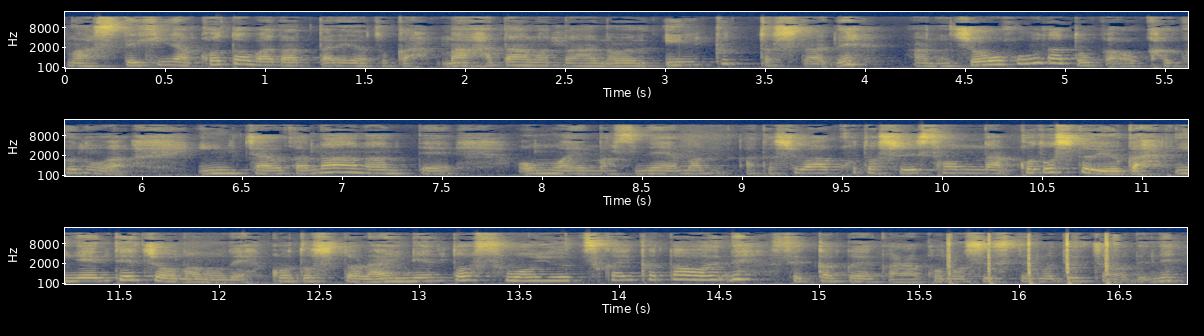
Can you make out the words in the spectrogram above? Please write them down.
まあ素敵な言葉だったりだとか、まあはたまたあの、インプットしたね、あの、情報だとかを書くのがいいんちゃうかななんて思いますね。まあ私は今年そんな、今年というか2年手帳なので、今年と来年とそういう使い方をね、せっかくやからこのシステム手帳でね、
